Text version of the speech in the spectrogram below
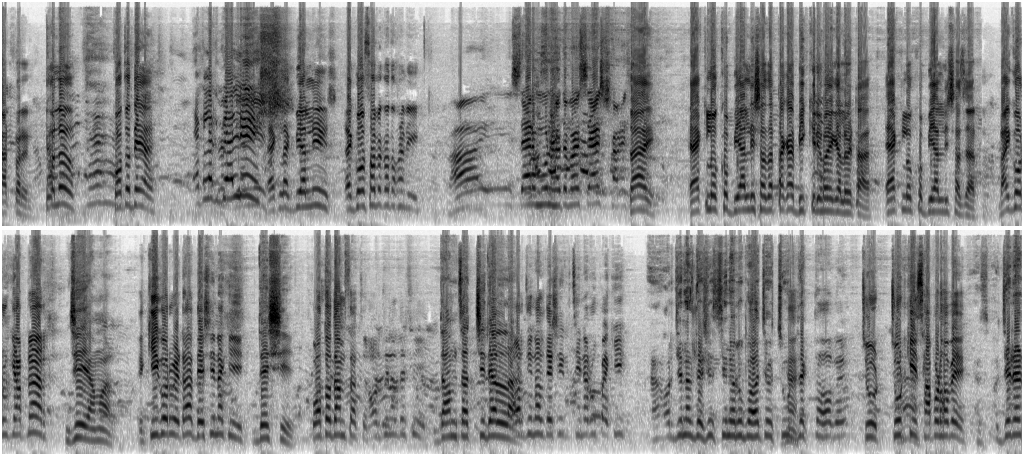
কাট করেন। হ্যালো কত দেয়? এক লাখ বিয়াল্লিশ। এক লাখ বিয়াল্লিশ। এক গোছ হবে কতখানি? ভাই স্যার মনে হতে পারে স্যার তাই? এক লক্ষ বিয়াল্লিশ হাজার টাকা বিক্রি হয়ে গেল এটা। এক লক্ষ বিয়াল্লিশ হাজার। ভাই গরু কি আপনার? জি আমার। কি গরু এটা? দেশি নাকি? দেশি। কত দাম চাচ্ছেন? অরিজিনাল দেশি? দাম চাচ্ছি দেড় লাখ। অরিজিনাল দেশি চিনার উপায় কি? অরিজিনাল দেশি চীনের উপর হচ্ছে চুট হ্যাঁ। দেখতে হবে। চুট চুট কি সাপোর্ট হবে? যেটা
